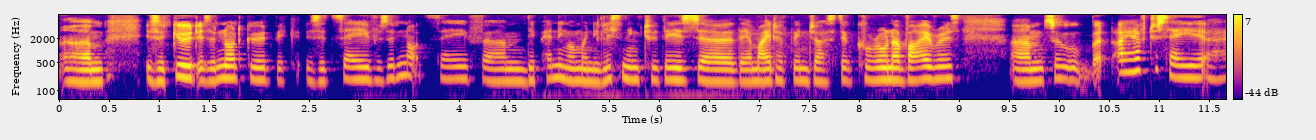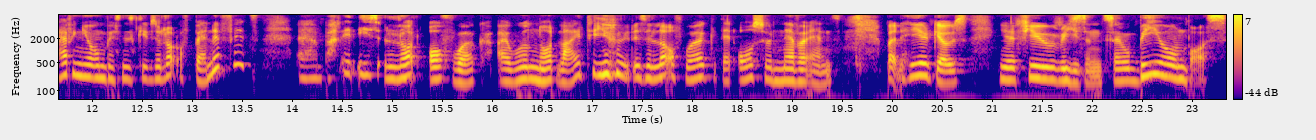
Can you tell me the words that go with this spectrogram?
Um, is it good? Is it not good? Is it safe? Is it not safe? Um, depending on when you're listening to this, uh, there might have been just a coronavirus. Um, so, but I have to say, uh, having your own business gives a lot of benefits um, but it is a lot of work. I will not lie to you. It is a lot of work that also never ends. But here goes. A few reasons. So be your own boss.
